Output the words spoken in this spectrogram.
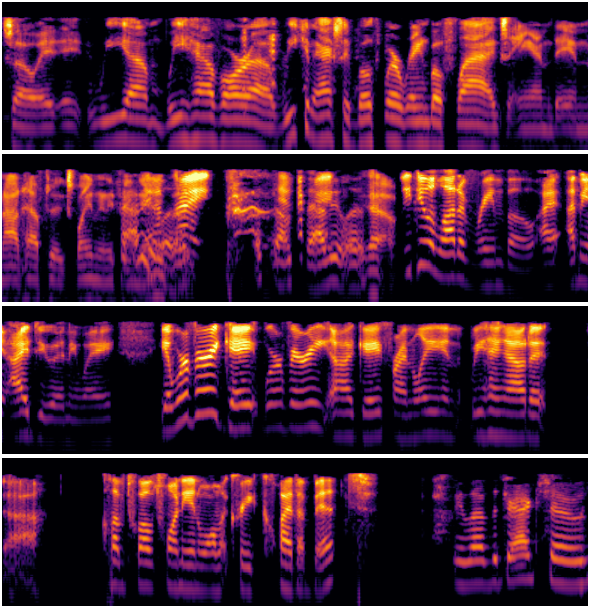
So it, it we um we have our uh, we can actually both wear rainbow flags and and not have to explain anything to Fabulous. anybody. right. That sounds fabulous. Yeah. We do a lot of rainbow. I I mean I do anyway. Yeah, we're very gay. We're very uh, gay friendly, and we hang out at uh, Club 1220 in Walnut Creek quite a bit. We love the drag shows.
